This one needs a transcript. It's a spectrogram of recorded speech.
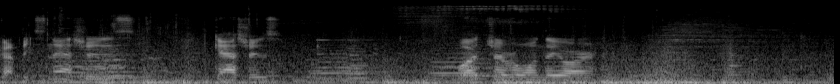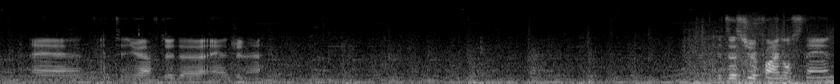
Got these gnashes, gashes, whichever one they are. And continue after the Anjanath. Is this your final stand?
